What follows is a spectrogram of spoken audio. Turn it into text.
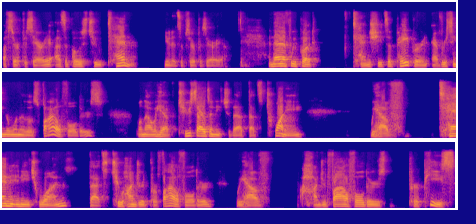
of surface area as opposed to 10 units of surface area. And then if we put 10 sheets of paper in every single one of those file folders, well, now we have two sides on each of that. That's 20. We have 10 in each one. That's 200 per file folder. We have 100 file folders per piece.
